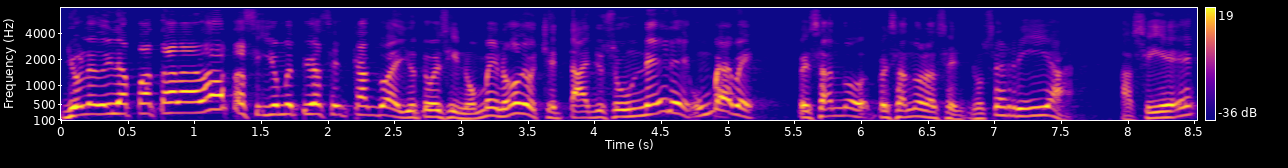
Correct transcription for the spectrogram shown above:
Yo le doy la pata a la lata si yo me estoy acercando a ellos. Te voy a decir, no, menos de 80 años, soy un nene, un bebé, empezando, empezando a nacer. No se ría, así es.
